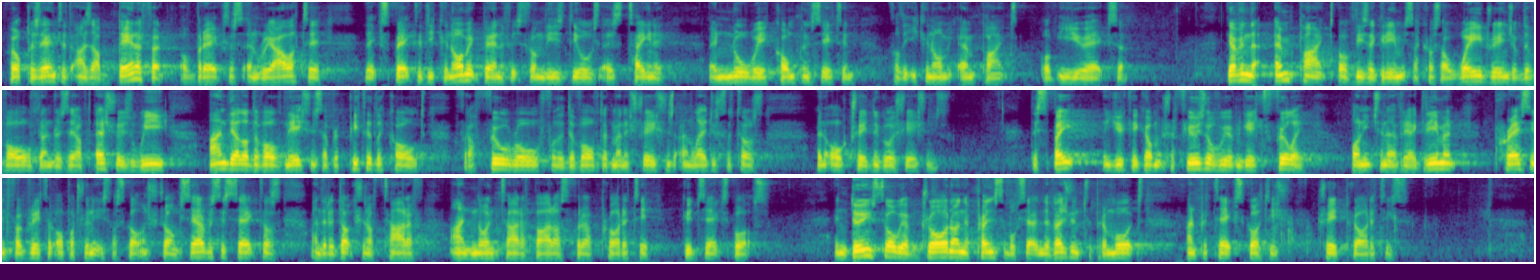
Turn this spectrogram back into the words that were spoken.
While presented as a benefit of Brexit, in reality, the expected economic benefits from these deals is tiny, in no way compensating for the economic impact of EU exit. Given the impact of these agreements across a wide range of devolved and reserved issues, we and the other devolved nations have repeatedly called for a full role for the devolved administrations and legislators in all trade negotiations. Despite the UK Government's refusal, we have engaged fully on each and every agreement, pressing for greater opportunities for Scotland's strong services sectors and the reduction of tariff and non-tariff barriers for our priority goods exports. In doing so, we have drawn on the principle set in the vision to promote and protect Scottish trade priorities.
